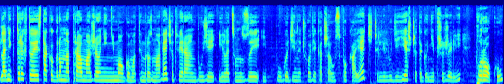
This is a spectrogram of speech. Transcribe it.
Dla niektórych to jest tak ogromna trauma, że oni nie mogą o tym rozmawiać, otwierają buzię i lecą łzy i pół godziny człowieka trzeba uspokajać, czyli ludzie jeszcze tego nie przeżyli po roku,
